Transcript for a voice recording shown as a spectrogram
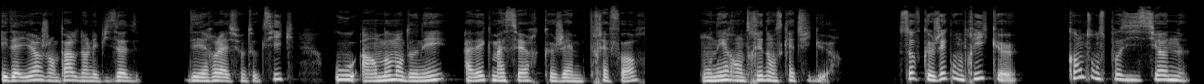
Et d'ailleurs, j'en parle dans l'épisode des relations toxiques, où à un moment donné, avec ma sœur que j'aime très fort, on est rentré dans ce cas de figure. Sauf que j'ai compris que quand on se positionne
